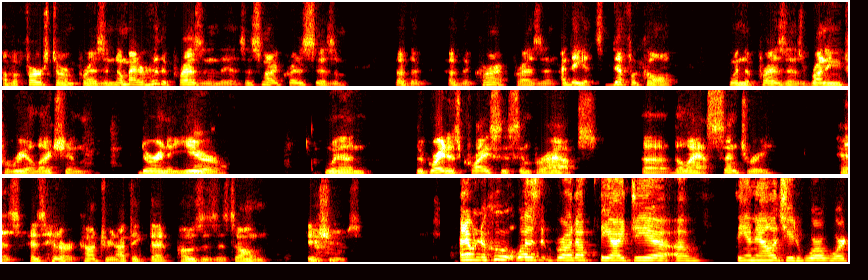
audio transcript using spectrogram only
of a first term president, no matter who the president is. It's not a criticism of the of the current president. I think it's difficult when the president is running for reelection during a year when the greatest crisis in perhaps uh, the last century has has hit our country, and I think that poses its own issues. I don't know who it was that brought up the idea of the analogy to World War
